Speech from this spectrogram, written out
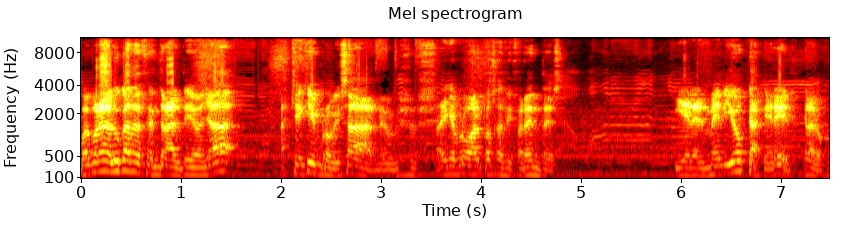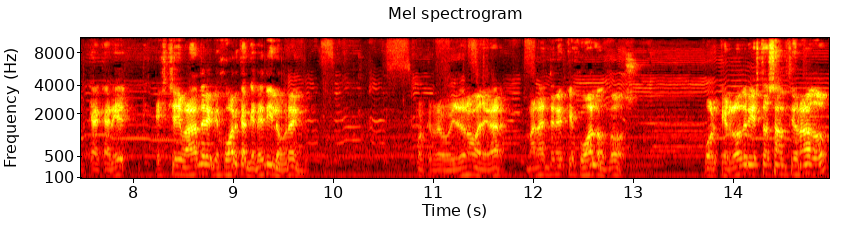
Voy a poner a Lucas de central, tío. Ya aquí hay que improvisar. Hay que probar cosas diferentes. Y en el medio, Caqueret. Claro, Caqueret. Es que van a tener que jugar Caqueret y Lobren. Porque Rebolledo no va a llegar. Van a tener que jugar los dos. Porque Rodri está sancionado.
